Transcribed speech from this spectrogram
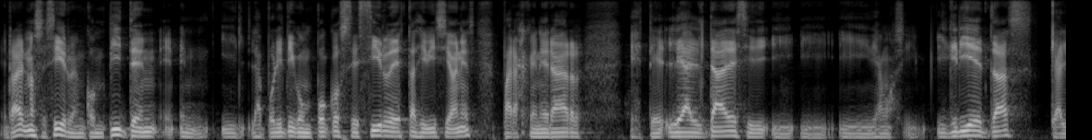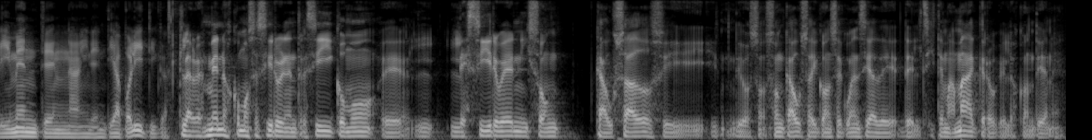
En realidad no se sirven, compiten y la política un poco se sirve de estas divisiones para generar este, lealtades y, digamos, y, grietas que alimenten la identidad política. Claro, es menos cómo se sirven entre sí cómo eh, les sirven y son causados y digo, son, causa y consecuencia del sistema macro que los contiene.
